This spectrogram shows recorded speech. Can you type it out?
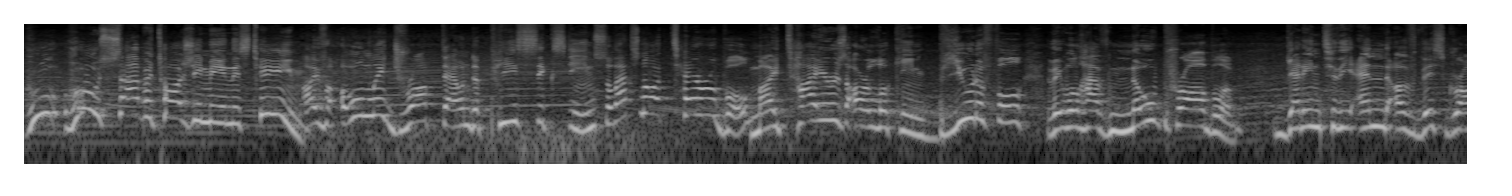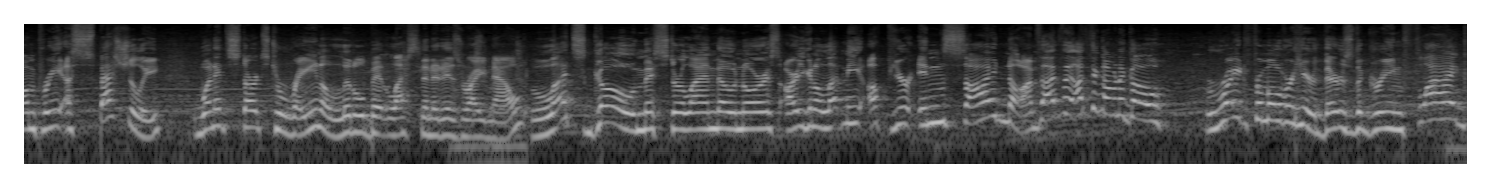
Who, who's sabotaging me in this team? I've only dropped down to P16, so that's not terrible. My tires are looking beautiful. They will have no problem getting to the end of this Grand Prix, especially when it starts to rain a little bit less than it is right now. Let's go, Mr. Lando Norris. Are you to let me up your inside? No, I'm, I, th I think I'm to go right from over here. There's the green flag.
